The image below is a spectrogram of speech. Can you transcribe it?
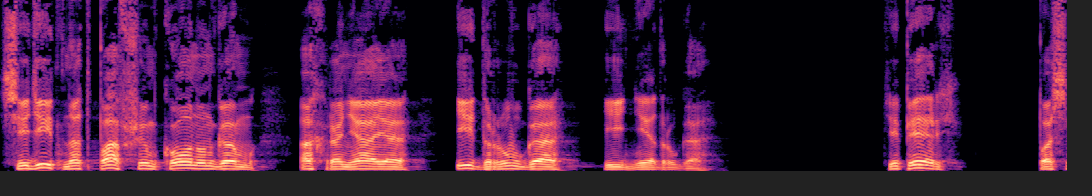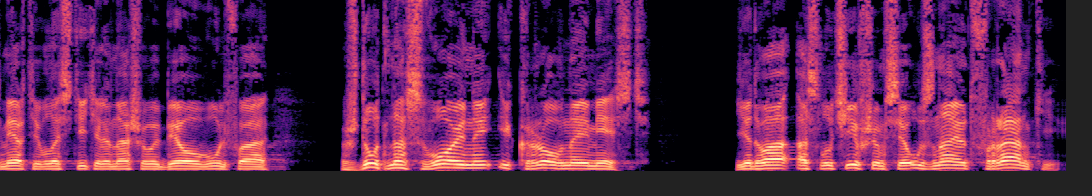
сидит над павшим конунгом, охраняя и друга, и недруга. Теперь, по смерти властителя нашего Беовульфа, ждут нас войны и кровная месть. Едва о случившемся узнают франки,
